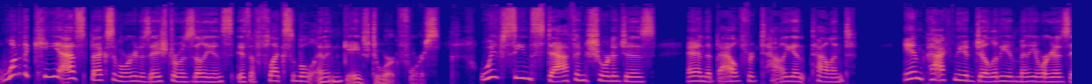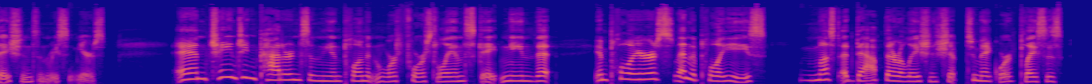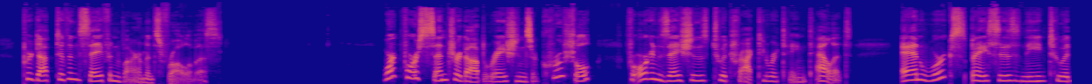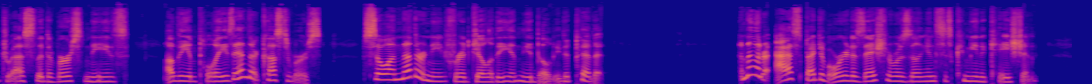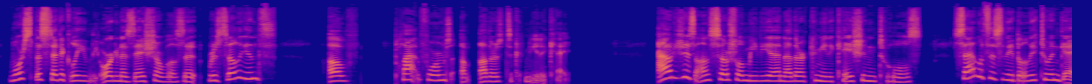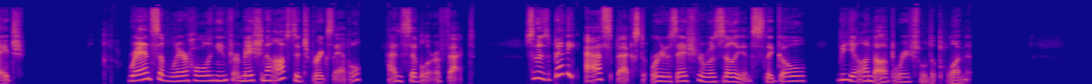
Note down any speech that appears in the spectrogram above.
One of the key aspects of organizational resilience is a flexible and engaged workforce. We've seen staffing shortages and the battle for talent, talent impact the agility of many organizations in recent years. And changing patterns in the employment and workforce landscape mean that employers and employees must adapt their relationship to make workplaces productive and safe environments for all of us. Workforce centric operations are crucial for organizations to attract and retain talent, and workspaces need to address the diverse needs of the employees and their customers. So, another need for agility and the ability to pivot. Another aspect of organizational resilience is communication. More specifically, the organizational resi- resilience of platforms of others to communicate. Outages on social media and other communication tools silences the ability to engage. Ransomware holding information hostage, for example, had a similar effect. So there's many aspects to organizational resilience that go beyond operational deployment.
